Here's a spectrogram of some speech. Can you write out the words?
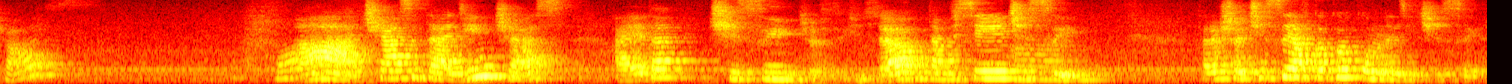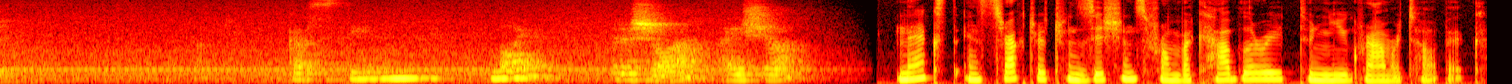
Час. А, час это один час, а это часы. Часы. Да, там все часы. Хорошо, часы, а в какой комнате часы? Гостиной. Хорошо, а еще? Next, instructor transitions from vocabulary to new grammar topic.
